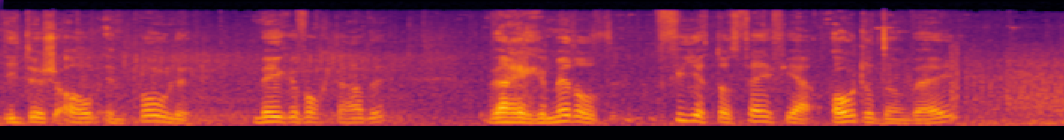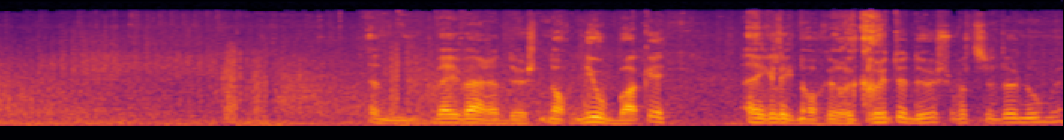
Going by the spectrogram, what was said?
Die dus al in Polen meegevochten hadden. Waren gemiddeld vier tot vijf jaar ouder dan wij. En wij waren dus nog nieuwbakken. Eigenlijk nog recruten dus, wat ze dat noemen.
